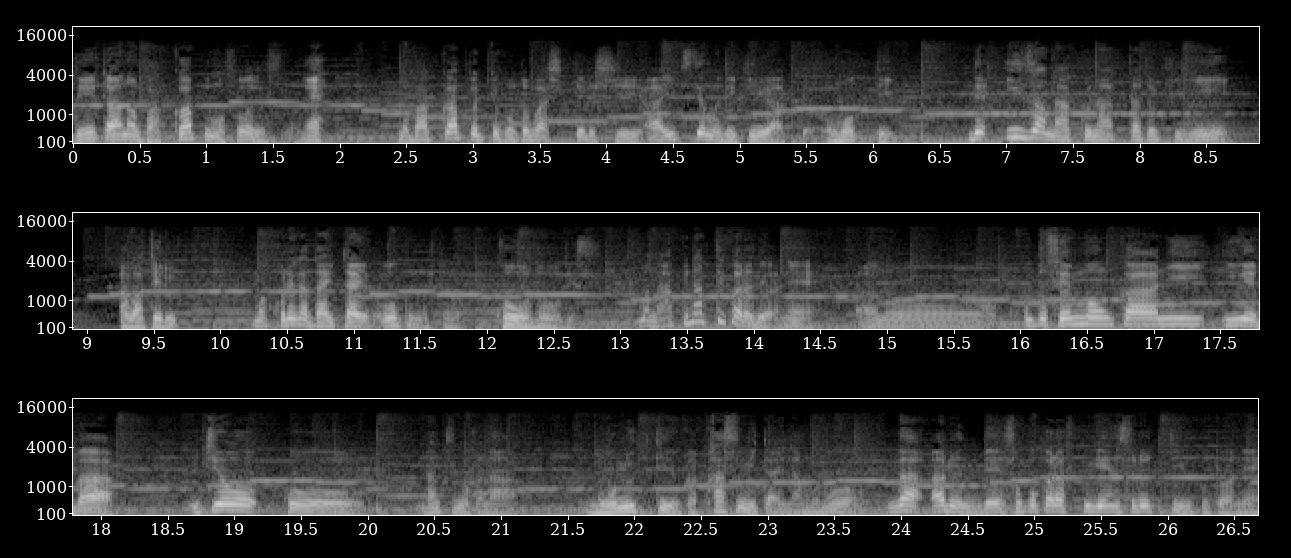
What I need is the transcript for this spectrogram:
データのバックアップもそうですよね。バックアップって言葉知ってるし、あ、いつでもできるやって思っている。で、いざ亡くなった時に慌てる。まあ、これが大体多くの人の行動です。まあ、亡くなってからではね、あのー、本当専門家に言えば一応こうなんていうのかなゴミっていうかカスみたいなものがあるんでそこから復元するっていうことはね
